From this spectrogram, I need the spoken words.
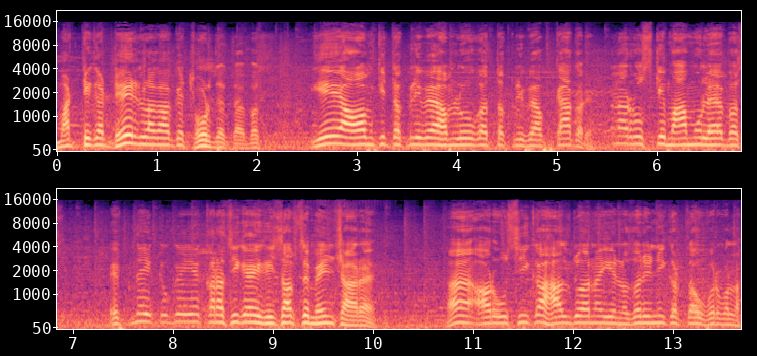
मट्टी का ढेर लगा के छोड़ देता है बस। ये आवाम की तकलीफ़ है, हम लोगों का तकलीफ़ है, अब क्या करें? ना रोज के मामूल है बस, इतने, क्योंकि ये कराची का एक हिसाब से मेन शहर है। हाँ और उसी का हाल जो है ना, ये नज़र ही नहीं करता ऊपर वाला।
